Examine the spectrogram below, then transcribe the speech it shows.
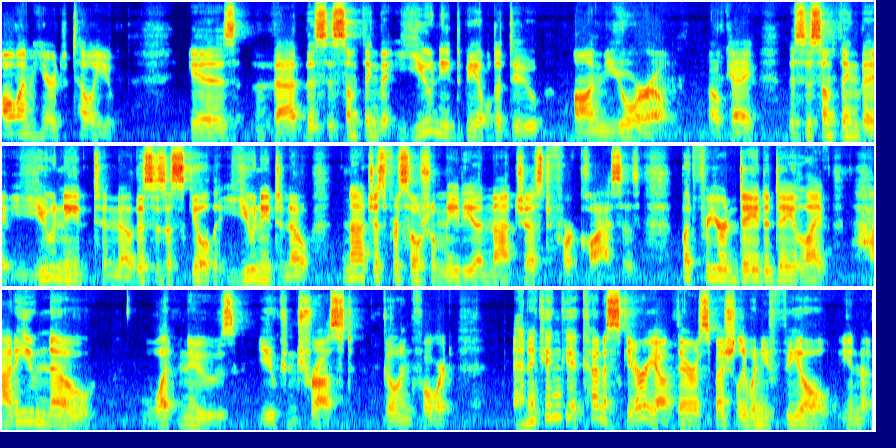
All I'm here to tell you is that this is something that you need to be able to do on your own. Okay. This is something that you need to know. This is a skill that you need to know, not just for social media, not just for classes, but for your day to day life. How do you know what news you can trust going forward? And it can get kind of scary out there, especially when you feel, you know,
